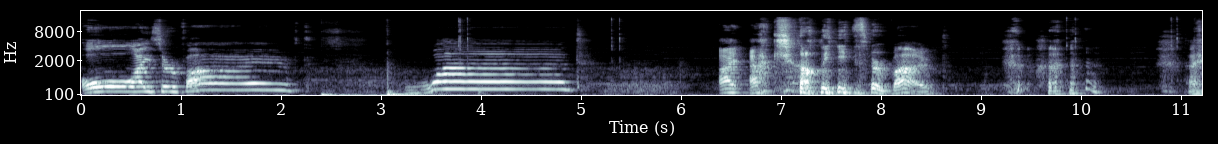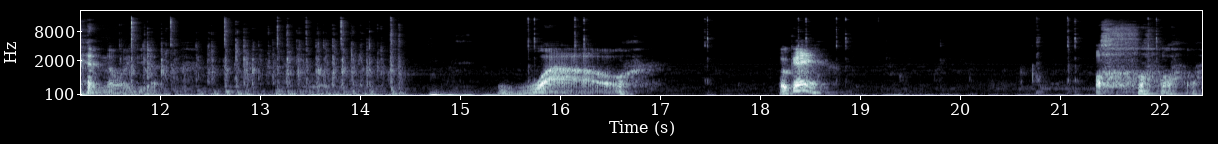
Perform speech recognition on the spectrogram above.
Oh, I survived! What? I actually survived. I had no idea. Wow. Okay. Oh,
